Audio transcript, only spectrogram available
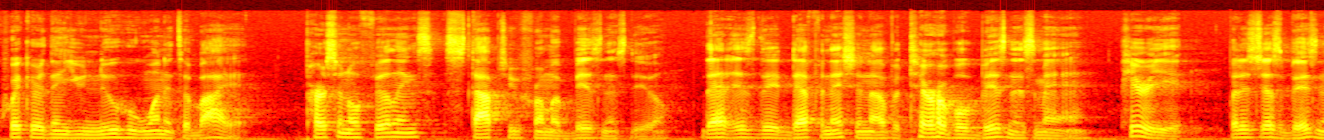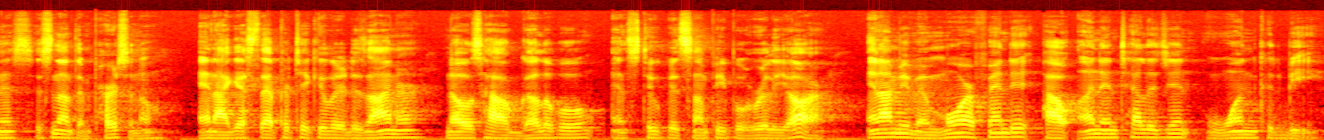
quicker than you knew who wanted to buy it. Personal feelings stopped you from a business deal. That is the definition of a terrible businessman, period. But it's just business, it's nothing personal. And I guess that particular designer knows how gullible and stupid some people really are. And I'm even more offended how unintelligent one could be.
